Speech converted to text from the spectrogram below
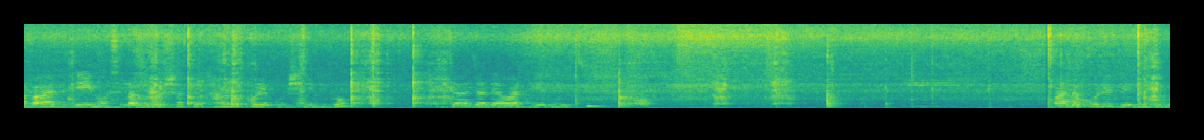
এবার এই মশলাগুলোর সাথে ভালো করে কষিয়ে নিব। যা যা দেওয়ার দিয়ে দিয়েছি। ভালো করে ভেজে নিব।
